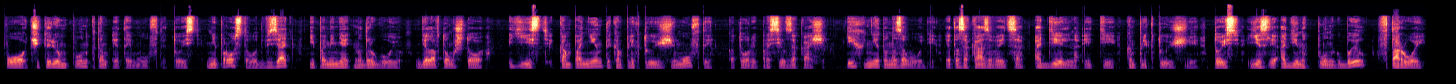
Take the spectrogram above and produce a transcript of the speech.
по четырем пунктам этой муфты. То есть не просто вот взять и поменять на другую. Дело в том, что есть компоненты, комплектующие муфты, которые просил заказчик, их нету на заводе. Это заказывается отдельно, эти комплектующие. То есть, если один пункт был, второй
